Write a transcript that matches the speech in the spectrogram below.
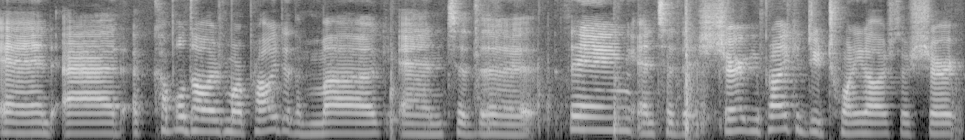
and add a couple dollars more probably to the mug and to the thing and to the shirt. You probably could do $20 for a shirt.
